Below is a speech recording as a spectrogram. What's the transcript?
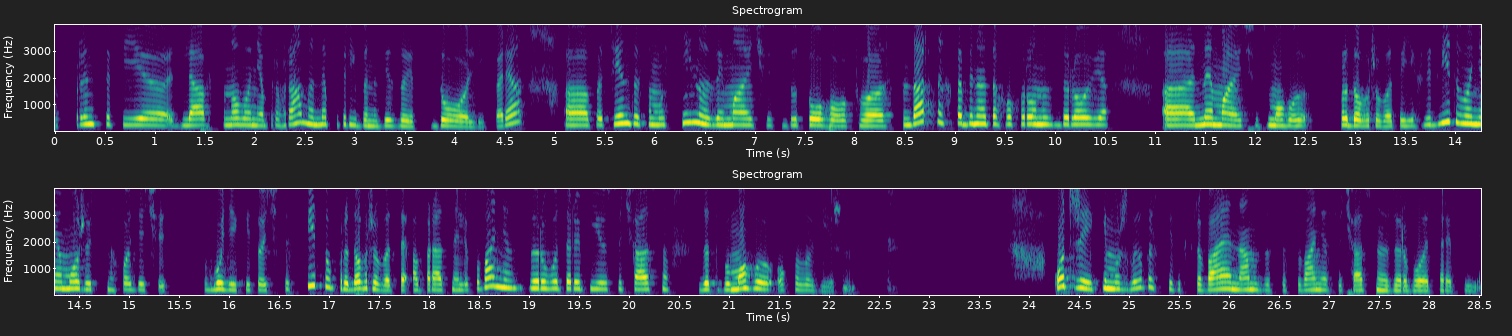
в принципі, для встановлення програми не потрібен візит до лікаря. Е, Пацієнти самостійно, займаючись до того в стандартних кабінетах охорони здоров'я, не маючи змогу продовжувати їх відвідування, можуть, знаходячись в будь-якій точці світу, продовжувати апаратне лікування, зорову терапію сучасну за допомогою околовіжн. Отже, які можливості відкриває нам застосування сучасної зорової терапії?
